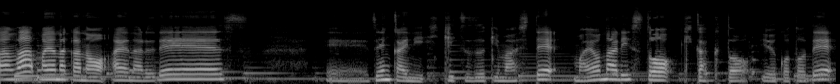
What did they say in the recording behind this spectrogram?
ばんは真夜中のあやなるです、えー前回に引き続きましてマヨナリスト企画ということで、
